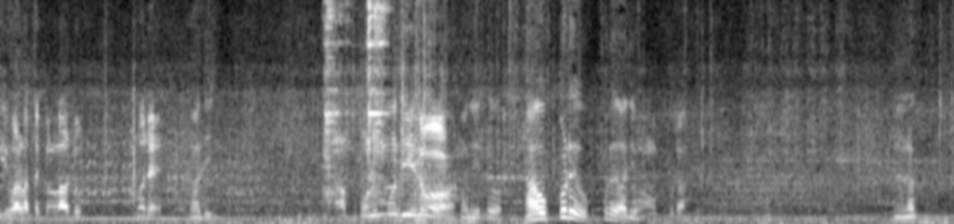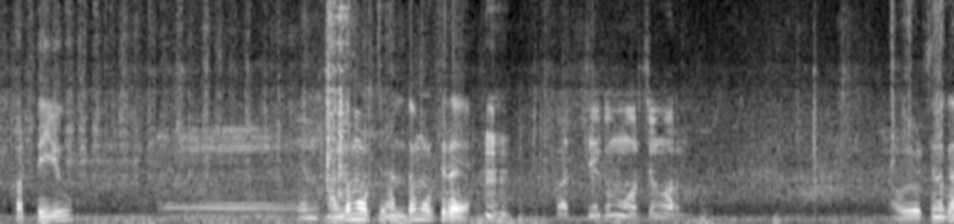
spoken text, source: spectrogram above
ഈ വെള്ളത്തേക്കുള്ള അടു പോരെ? മതി. അപ്പോഴും മതിയല്ലോ. മതിയല്ലോ. ആ ഉപ്പിട് ഉപ്പിട് ആദ്യം. ആ, നിന്നെ കട്ട് ചെയ്യൂ. നല്ല മൂർച്ച എന്താ മൂർച്ചല്ലേ കത്തിയൊക്കെ മൂർച്ച പറഞ്ഞു. മേടിച്ചതൊക്കെ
